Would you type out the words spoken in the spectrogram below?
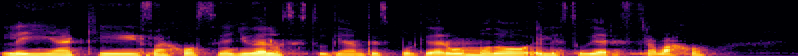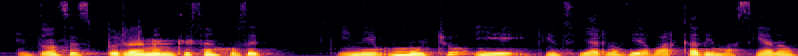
leía que San José ayuda a los estudiantes porque de algún modo el estudiar es trabajo. Entonces, pues realmente San José tiene mucho y, que enseñarnos y abarca demasiado.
